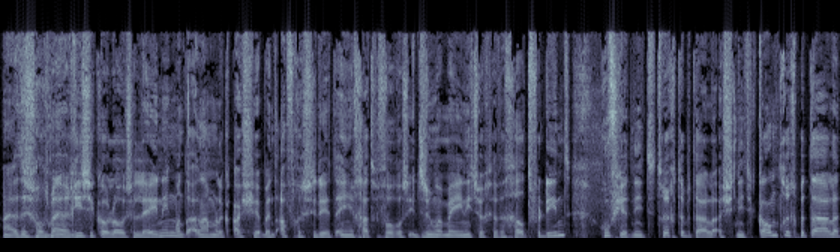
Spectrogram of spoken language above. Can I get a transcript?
Nou, het is volgens mij een risicoloze lening. Want namelijk als je bent afgestudeerd en je gaat vervolgens iets doen... waarmee je niet zo veel geld verdient... hoef je het niet terug te betalen. Als je het niet kan terugbetalen,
